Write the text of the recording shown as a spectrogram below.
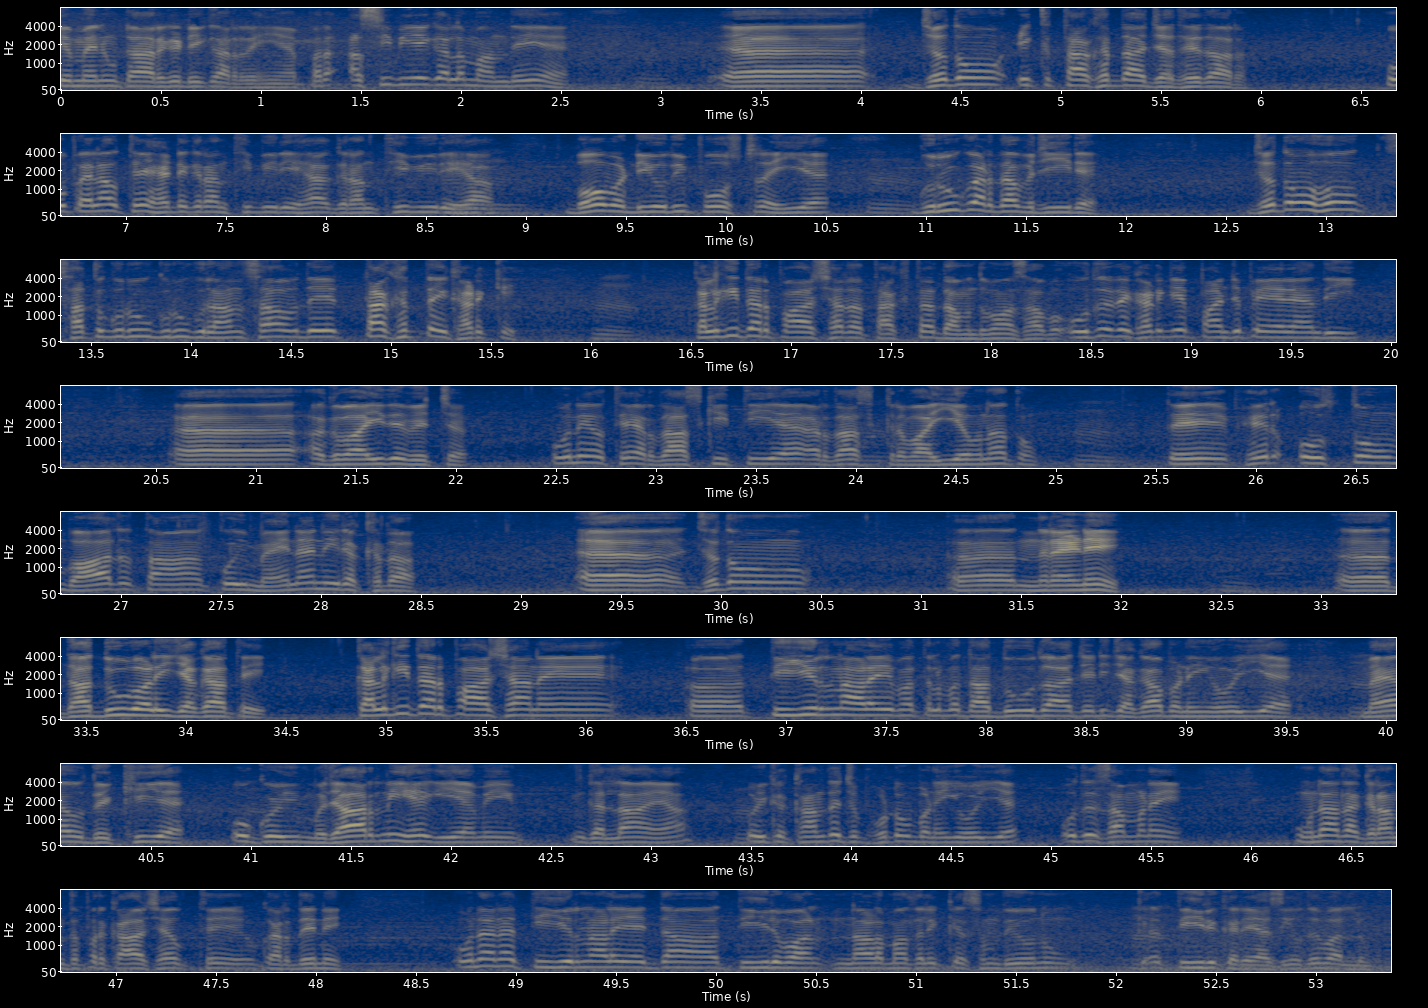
ਕਿ ਮੈਨੂੰ ਟਾਰਗੇਟ ਹੀ ਕਰ ਰਹੇ ਆ ਪਰ ਅਸੀਂ ਵੀ ਇਹ ਗੱਲ ਮੰਨਦੇ ਹਾਂ। ਅ, ਜਦੋਂ ਇੱਕ ਤਖਤ ਦਾ ਜਥੇਦਾਰ ਉਹ ਪਹਿਲਾਂ ਉੱਥੇ ਹੈੱਡ ਗ੍ਰੰਥੀ ਵੀ ਰਿਹਾ ਗ੍ਰੰਥੀ ਵੀ ਰਿਹਾ। ਬਹੁਤ ਵੱਡੀ ਉਹਦੀ ਪੋਸਟ ਰਹੀ ਹੈ। ਗੁਰੂ ਘਰ ਦਾ ਵਜ਼ੀਰ ਹੈ। ਜਦੋਂ ਉਹ ਸਤਿਗੁਰੂ ਗੁਰੂ ਗ੍ਰੰਥ ਸਾਹਿਬ ਦੇ ਤਖਤ ਤੇ ਖੜ ਕੇ ਕਲਗੀਧਰ ਪਾਤਸ਼ਾਹ ਦਾ ਤਖਤ ਹੈ ਦਮਦਮਾ ਸਾਹਿਬ ਉਹਦੇ ਤੇ ਖੜ ਕੇ ਪੰਜ ਪਿਆਰਿਆਂ ਦੀ ਅਗਵਾਈ ਦੇ ਵਿੱਚ ਉਹਨੇ ਉੱਥੇ ਅਰਦਾਸ ਕੀਤੀ ਹੈ ਅਰਦਾਸ ਕਰਵਾਈ ਹੈ ਉਹਨਾਂ ਤੋਂ। ਤੇ ਫਿਰ ਉਸ ਤੋਂ ਬਾਅਦ ਤਾਂ ਕੋਈ ਮਾਇਨਾ ਨਹੀਂ ਰੱਖਦਾ। ਜਦੋਂ ਨਰੈਣੇ ਦਾਦੂ ਵਾਲੀ ਜਗ੍ਹਾ ਤੇ ਕਲਗੀਧਰ ਪਾਤਸ਼ਾਹ ਨੇ ਤੀਰ ਨਾਲੇ ਮਤਲਬ ਦਾਦੂ ਦਾ ਜਿਹੜੀ ਜਗ੍ਹਾ ਬਣੀ ਹੋਈ ਹੈ, ਮੈਂ ਉਹ ਦੇਖੀ ਹੈ, ਉਹ ਕੋਈ ਮਜ਼ਾਰ ਨਹੀਂ ਹੈਗੀ, ਐਵੇਂ ਗੱਲਾਂ ਆ। ਉਹ ਇੱਕ ਕੰਧ 'ਚ ਫੋਟੋ ਬਣੀ ਹੋਈ ਹੈ, ਉਹਦੇ ਸਾਹਮਣੇ ਉਹਨਾਂ ਦਾ ਗ੍ਰੰਥ ਪ੍ਰਕਾਸ਼ ਹੈ, ਉੱਥੇ ਉਹ ਕਰਦੇ ਨੇ। ਉਹਨਾਂ ਨੇ ਤੀਰ ਨਾਲੇ ਇਦਾਂ ਤੀਰ ਵਾ- ਨਾਲ ਮਤਲਬ ਕਿਸਮ ਦੇ ਉਹਨੂੰ ਤੀਰ ਕਰਿਆ ਸੀ ਉਹਦੇ ਵੱਲ। ਨੂੰ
